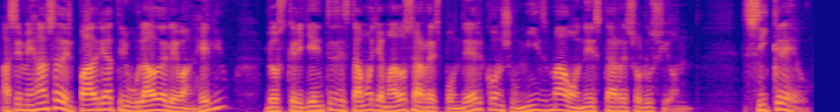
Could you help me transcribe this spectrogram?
a semejanza del Padre atribulado del Evangelio, los creyentes estamos llamados a responder con su misma honesta resolución. Sí creo,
